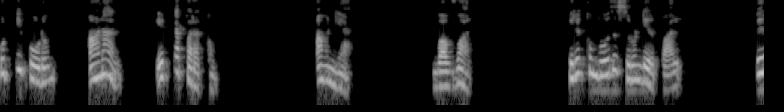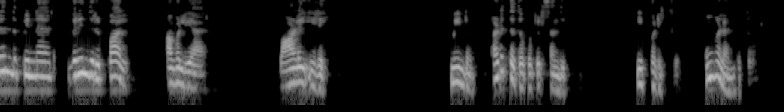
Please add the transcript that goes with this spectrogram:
குட்டி போடும் ஆனால் எட்ட பறக்கும் அவன் யார்? வௌவால். பிறக்கும்போது சுருண்டிருப்பாள் பிறந்த பின்னர் விரிந்திருப்பாள் அவள் யார்? வாழை இலை. மீண்டும் அடுத்த தொகுப்பில் சந்திப்போம். இப்படிக்கு உங்கள் அன்பு தோழி.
